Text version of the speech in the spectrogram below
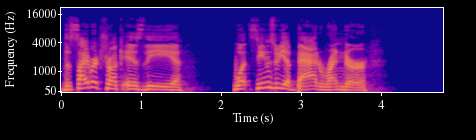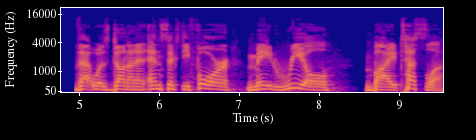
the Cybertruck is the what seems to be a bad render that was done on an N64 made real by Tesla.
